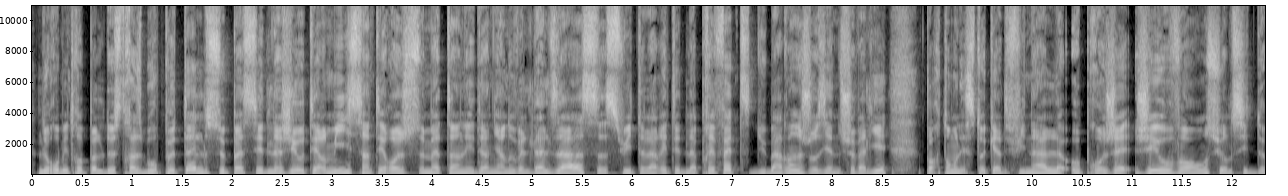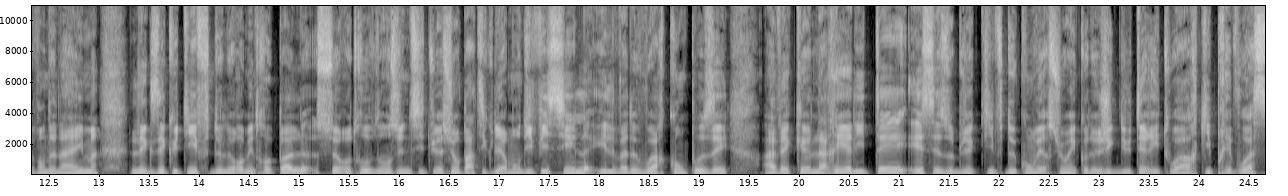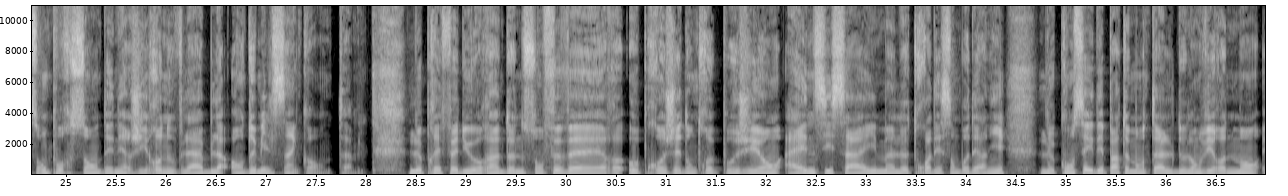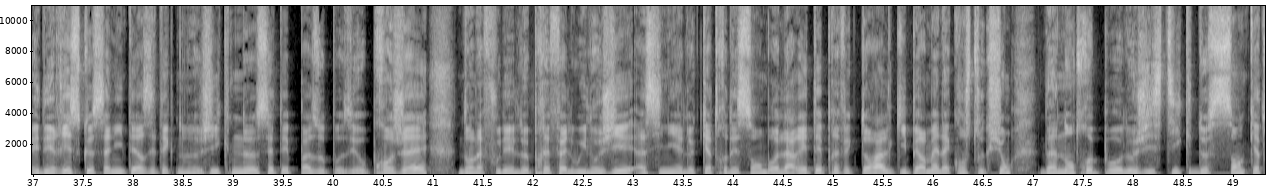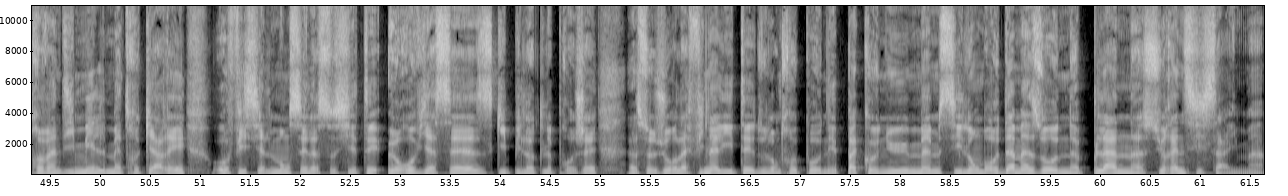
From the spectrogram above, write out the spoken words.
L'Eurométropole de Strasbourg peut-elle se passer de la géothermie? s'interroge ce matin les dernières nouvelles d'Alsace, suite à l'arrêté de la préfète du Bas-Rhin, Josiane Chevalier, portant les stockades finales au projet Géovent sur le site de Vandenheim. L'exécutif de l'Eurométropole se retrouve dans une situation particulièrement difficile. Il va devoir composer avec la réalité et ses objectifs de conversion écologique du territoire qui prévoit 100% d'énergie renouvelable en 2050. Le préfet du Haut-Rhin donne son feu vert au projet d'entrepôt géant à Ensisheim le 3 décembre dernier. Le conseil départemental de l'environnement et des risques sanitaires et technologiques ne s'était pas opposé au projet. Dans la foulée, le préfet Louis Logier a signé le 4 décembre l'arrêté préfectoral qui permet la construction d'un entrepôt logistique de 190 000 mètres carrés. Officiellement, c'est la société Eurovia 16 qui pilote le projet. À ce jour, la finalité de l'entrepôt n'est pas connue, même si l'ombre d'Amazon plane sur Ensisheim.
